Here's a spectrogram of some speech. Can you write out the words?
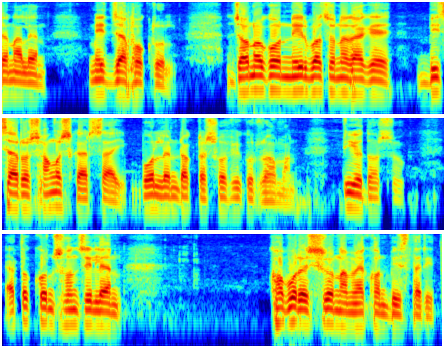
জানালেন মির্জা ফখরুল। জনগণ নির্বাচনের আগে বিচার ও সংস্কার চাই বললেন ডক্টর শফিকুর রহমান। প্রিয় দর্শক, এতক্ষণ শুনছিলেন খবরের শিরোনাম এখন বিস্তারিত।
